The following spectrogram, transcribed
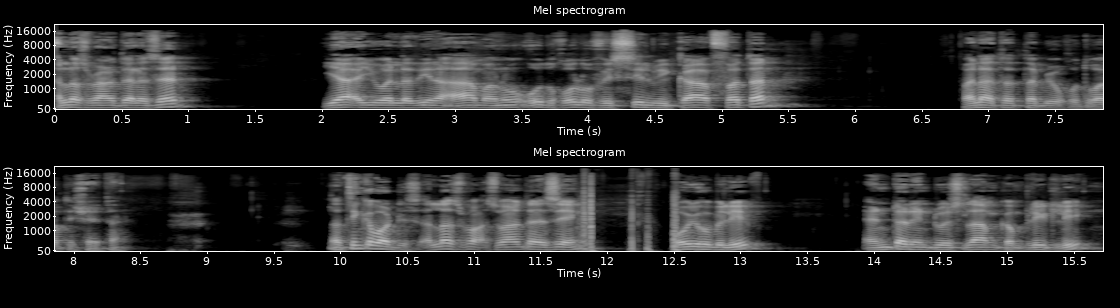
Allah subhanahu wa ta'ala said, Ya ayyuhalladhina amanu udkhulu fi silmi kafatan fala tattabi'u shaitan. Now think about this. Allah subhanahu wa ta'ala is saying, O you who believe, enter into Islam completely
